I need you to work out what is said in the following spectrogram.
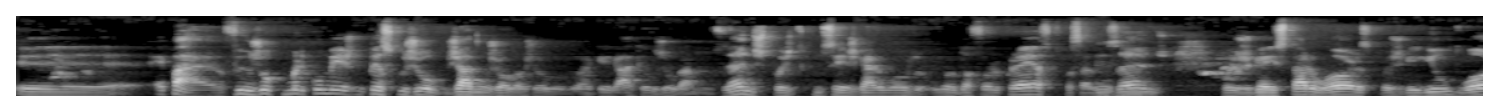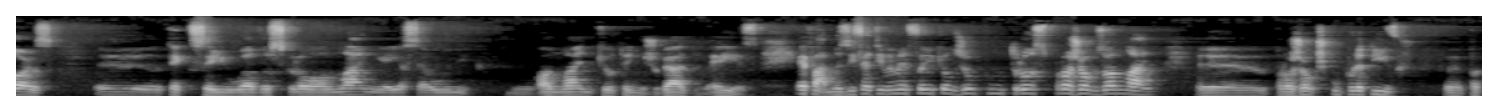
eh, epá, foi um jogo que marcou mesmo. Penso que o jogo, já não jogo ao jogo, aquele jogo há muitos anos, depois de comecei a jogar o World, of Warcraft, passados uns anos, depois joguei Star Wars, depois joguei Guild Wars, eh, até que saiu o Elder Scroll Online, e é esse é o único online que eu tenho jogado, é esse. Epá, mas efetivamente foi aquele jogo que me trouxe para os jogos online, eh, para os jogos cooperativos, eh, para,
